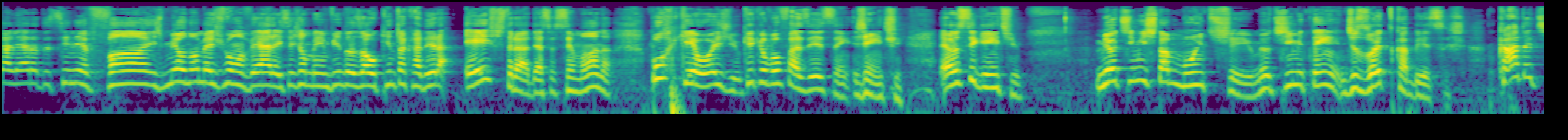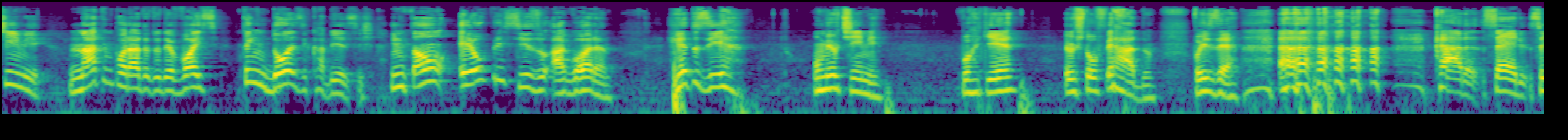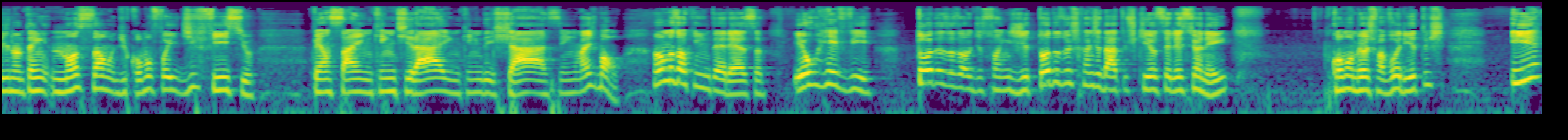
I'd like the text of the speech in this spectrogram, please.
galera do Cinefãs! Meu nome é João Vera e sejam bem-vindos ao Quinta Cadeira Extra dessa semana. Porque hoje, o que, que eu vou fazer, gente? É o seguinte: meu time está muito cheio. Meu time tem 18 cabeças. Cada time na temporada do The Voice tem 12 cabeças. Então eu preciso agora reduzir o meu time. Porque eu estou ferrado. Pois é. Cara, sério, vocês não têm noção de como foi difícil pensar em quem tirar, em quem deixar, assim. Mas bom, vamos ao que interessa. Eu revi todas as audições de todos os candidatos que eu selecionei como meus favoritos e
